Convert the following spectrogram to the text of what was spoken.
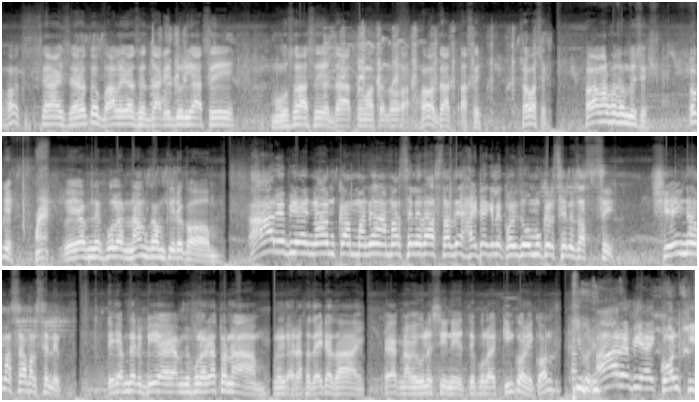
হচ্ছে তো ভালোই আছে দাড়ি দুড়ি আছে মৌসা আছে দাঁত মাতালো হ দাঁত আছে সব আছে। হ আমার পছন্দ হয়েছে। ওকে। আপনার ফুলার নাম কাম কীরকম? আরে বিয়াই নাম কাম মানে আমার ছেলে রাস্তা দিয়ে হাইটা গেলে কয় যে অমুকের ছেলে যাচ্ছে। সেই নাম আছে আমার ছেলের। আপনার বিয়ে আপনার ফুলার এত নাম। রাস্তা যাইটা যায় এক নামে বলে চিনে তে ফুলার কি করে কন? আরে বিয়াই কোন কি?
